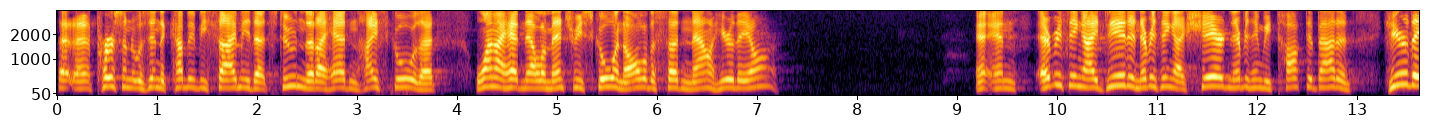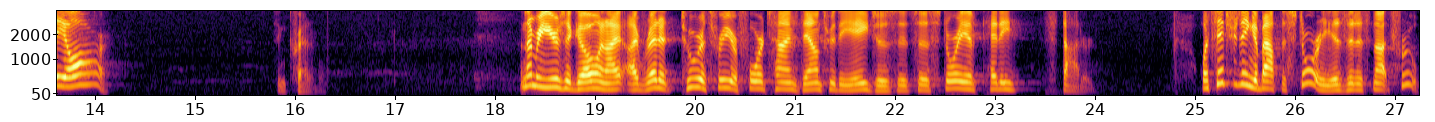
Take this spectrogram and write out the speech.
That, that person that was in the cubby beside me, that student that I had in high school, that one I had in elementary school, and all of a sudden now here they are. And, and everything I did and everything I shared and everything we talked about, and here they are. It's incredible. A number of years ago, and I, have read it two or three or four times down through the ages, it's a story of Teddy Stoddard. What's interesting about the story is that it's not true.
